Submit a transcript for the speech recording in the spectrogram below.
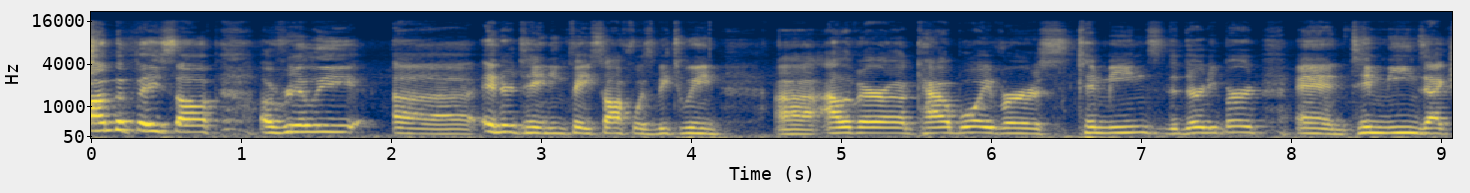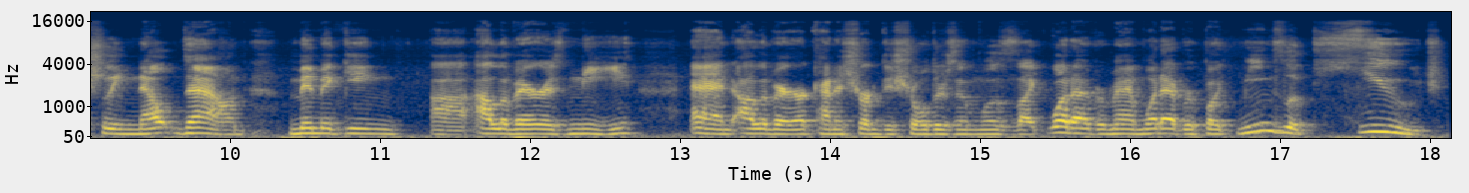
on the face-off, a really uh, entertaining face-off was between uh, Oliveira Cowboy versus Tim Means, the Dirty Bird, and Tim Means actually knelt down, mimicking uh, Oliveira's knee. And Oliveira kind of shrugged his shoulders and was like, "Whatever, man, whatever." But Means looked huge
